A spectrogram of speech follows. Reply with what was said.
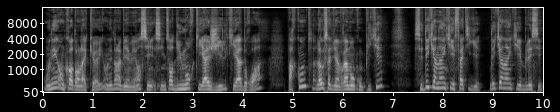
On est encore dans l'accueil, on est dans la bienveillance. C'est une sorte d'humour qui est agile, qui est adroit. Par contre, là où ça devient vraiment compliqué, c'est dès qu'il y en a un qui est fatigué, dès qu'il y en a un qui est blessé,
